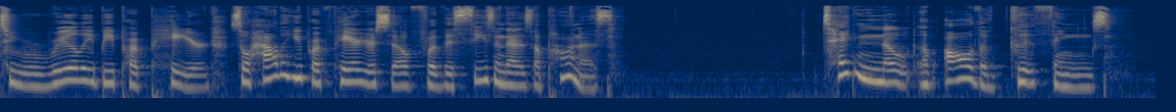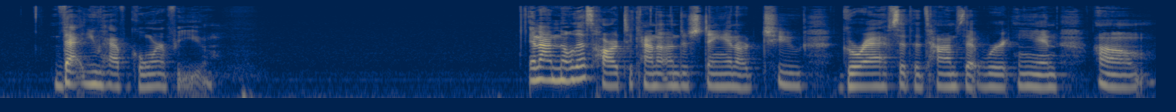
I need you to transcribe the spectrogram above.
to really be prepared. So, how do you prepare yourself for this season that is upon us? Take note of all the good things that you have going for you. And I know that's hard to kind of understand or to grasp at the times that we're in. Um,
